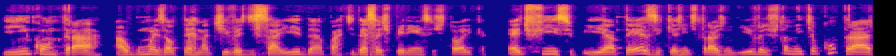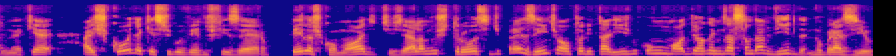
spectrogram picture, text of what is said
e encontrar algumas alternativas de saída a partir dessa experiência histórica é difícil e a tese que a gente traz no livro é justamente o contrário, né, que é a escolha que esses governos fizeram pelas commodities, ela nos trouxe de presente o autoritarismo como um modo de organização da vida no Brasil.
